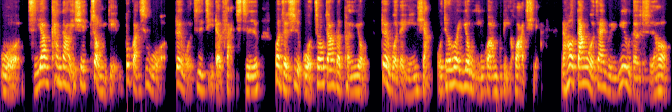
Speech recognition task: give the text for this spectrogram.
我只要看到一些重点，不管是我对我自己的反思，或者是我周遭的朋友对我的影响，我就会用荧光笔画起来。然后当我在 review 的时候，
